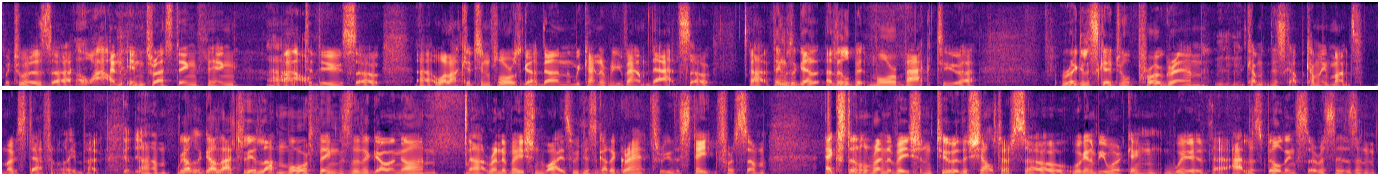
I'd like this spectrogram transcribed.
which was uh, Oh, wow. an interesting thing uh, Wow. to do. So, uh, well, our kitchen floors got done and we kind of revamped that. So uh, things will get a little bit more back to. Regular scheduled program Mm-hmm. come this upcoming month most definitely but um, we got, got actually a lot more things that are going on uh, renovation wise we just Mm-hmm. got a grant through the state for some external renovation to of the shelter. So we're going to be working with uh, atlas building services and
